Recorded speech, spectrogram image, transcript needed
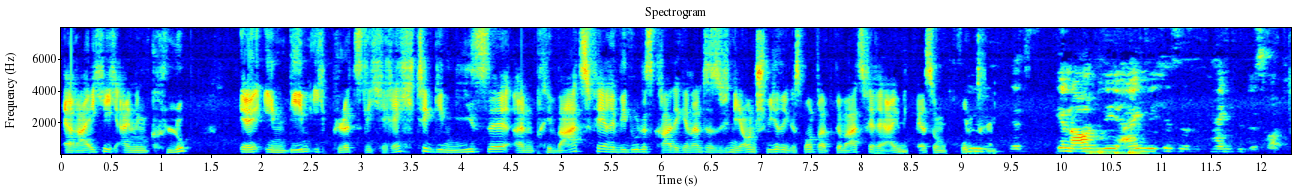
erreiche ich einen Club, in dem ich plötzlich Rechte genieße an Privatsphäre, wie du das gerade genannt hast. Das finde ich auch ein schwieriges Wort, weil Privatsphäre eigentlich mehr so ein Grundrecht ist. Genau, nee, eigentlich ist es kein gutes Wort.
